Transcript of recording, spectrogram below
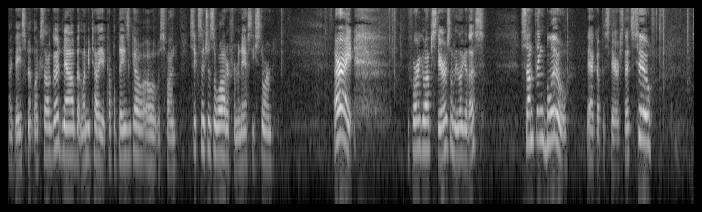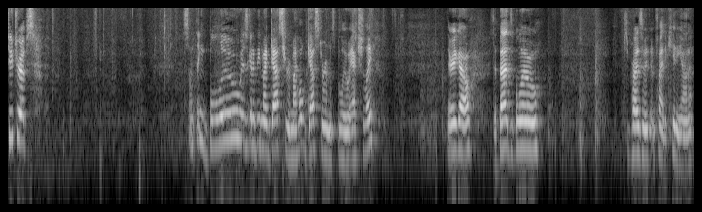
my basement looks all good now, but let me tell you, a couple days ago, oh, it was fun. Six inches of water from a nasty storm. All right, before I go upstairs, let me look at this. Something blue. Back up the stairs. That's two. Two trips. Something blue is going to be my guest room. My whole guest room is blue, actually. There you go. The bed's blue. I'm surprised we didn't find a kitty on it.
